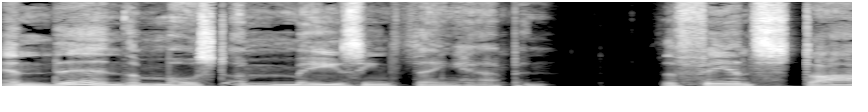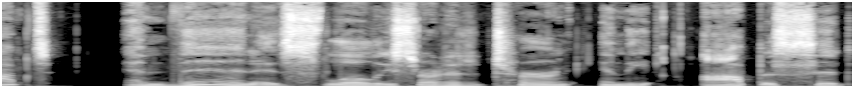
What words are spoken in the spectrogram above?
And then the most amazing thing happened. The fan stopped and then it slowly started to turn in the opposite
